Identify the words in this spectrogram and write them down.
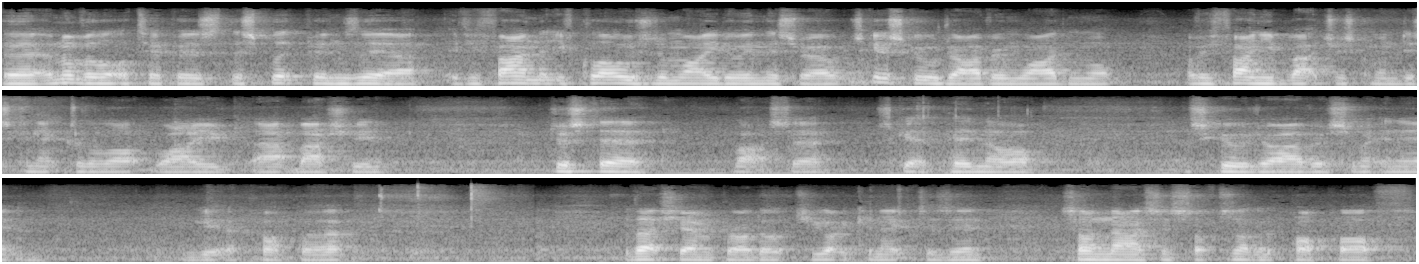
Uh, another little tip is the split pins there. If you find that you've closed them while you're doing this route, just get a screwdriver and widen them up. Or if you find your battery's coming disconnected a lot while you're out bashing, just uh, like I say, just get a pin or a screwdriver or something in it and get a pop out. But that's your end product, you've got your connectors in. It's on nice and soft, it's not going to pop off.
